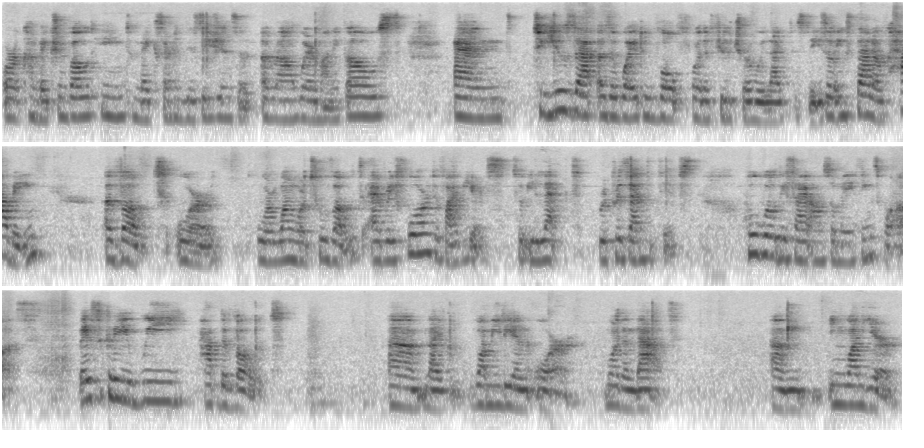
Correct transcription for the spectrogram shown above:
or conviction voting to make certain decisions around where money goes, and to use that as a way to vote for the future we like to see. So instead of having a vote or or one or two votes every four to five years to elect representatives who will decide on so many things for us. basically we have the vote, um, like one million or more than that, um, in one year,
